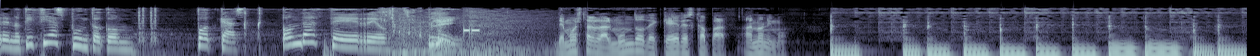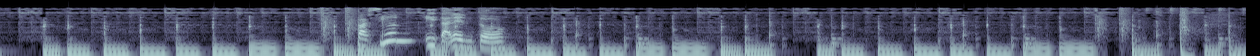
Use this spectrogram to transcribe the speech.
prnoticias.com. Podcast. Onda CRO. Play. Demuéstrale al mundo de que eres capaz. Anónimo. Pasión y talento.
